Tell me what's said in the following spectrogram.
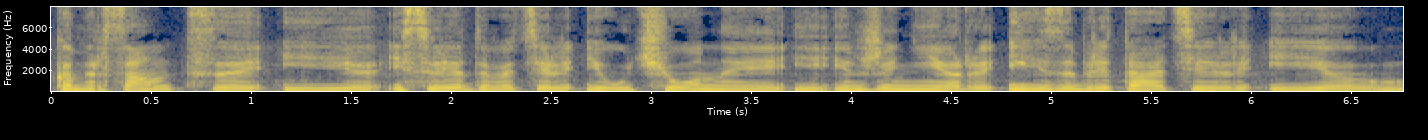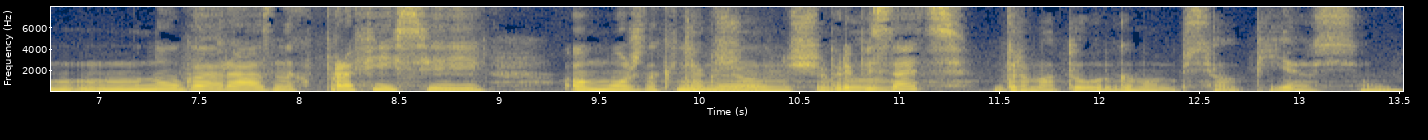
коммерсант и исследователь, и ученый, и инженер, и изобретатель, и много разных профессий можно к нему он еще приписать. Был драматургом, он писал пьесы.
